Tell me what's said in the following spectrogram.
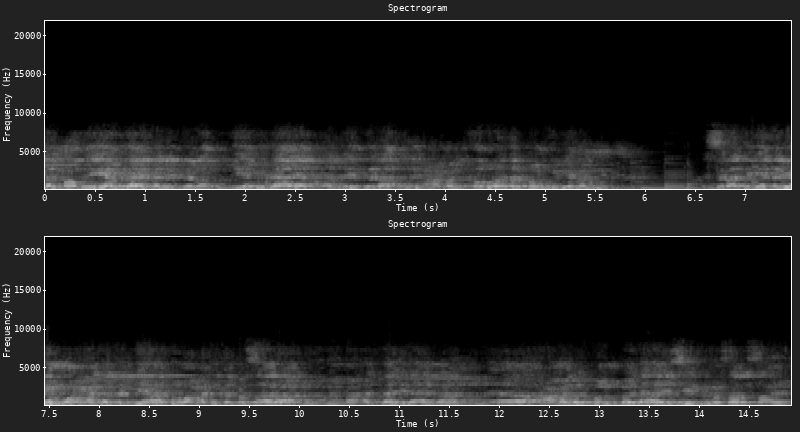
العودة إلى الماضي هي بداية الانطلاق هي بداية الانطلاق للعمل ثورة البن في اليمن. استراتيجية اليوم وحدت الجهات ووحدت المسارات مما أدى إلى أن آه، عمل البن بدأ يسير في المسار الصحيح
